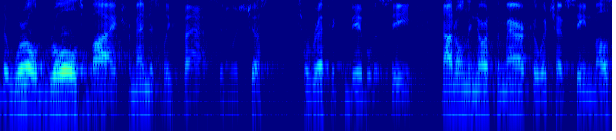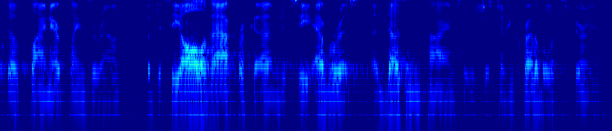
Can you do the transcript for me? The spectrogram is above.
the world rolls by tremendously fast, and it was just terrific to be able to see not only North America, which I've seen most of flying airplanes around, but to see all of Africa and to see Everest a dozen times. It was just an incredible experience.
